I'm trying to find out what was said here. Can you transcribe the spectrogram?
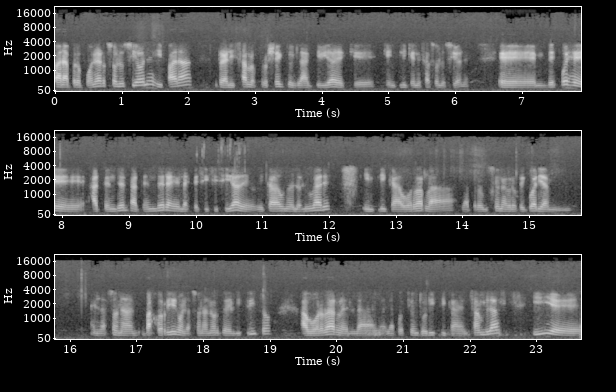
para proponer soluciones y para realizar los proyectos y las actividades que, que impliquen esas soluciones. Eh, después, eh, atender, atender eh, la especificidad de, cada uno de los lugares implica abordar la, producción agropecuaria en, la zona bajo riego, en la zona norte del distrito, abordar la, la cuestión turística en San Blas y eh,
